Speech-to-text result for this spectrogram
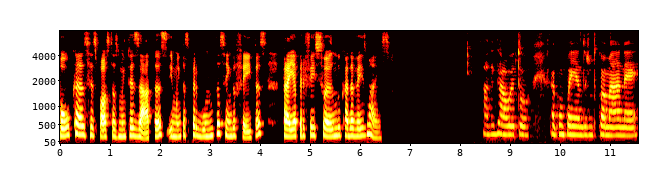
poucas respostas muito exatas e muitas perguntas sendo feitas para ir aperfeiçoando cada vez mais. Ah, legal, eu estou acompanhando junto com a Má, né,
